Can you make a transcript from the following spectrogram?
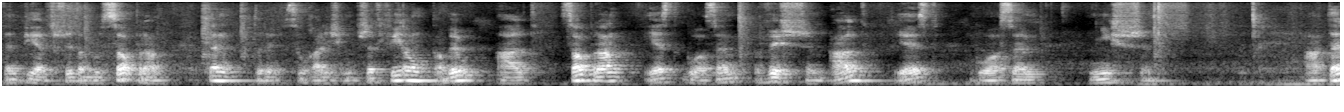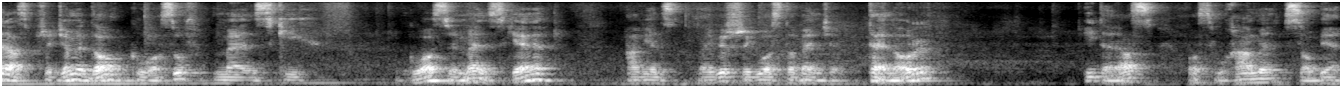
Ten pierwszy to był sopran. Ten, który słuchaliśmy przed chwilą, to był alt. Sopran jest głosem wyższym, alt jest głosem niższym. A teraz przejdziemy do głosów męskich. Głosy męskie, a więc najwyższy głos to będzie tenor. I teraz posłuchamy sobie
